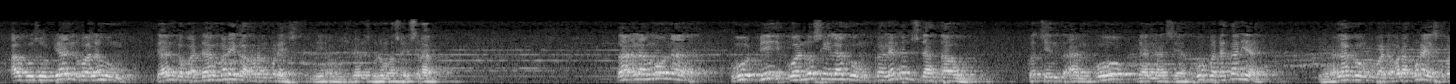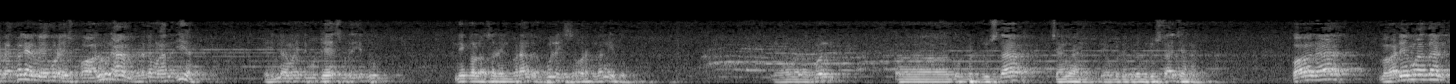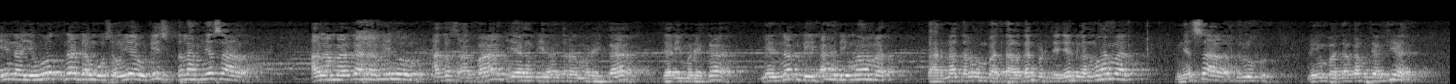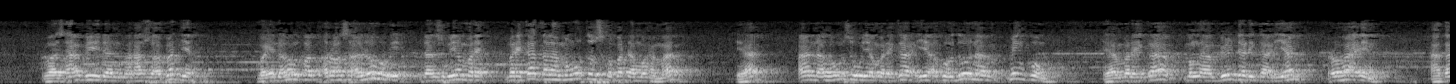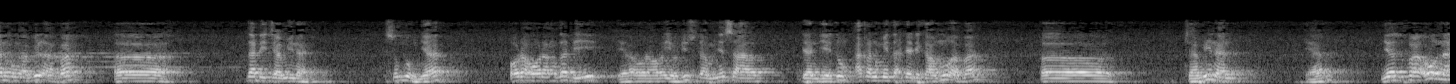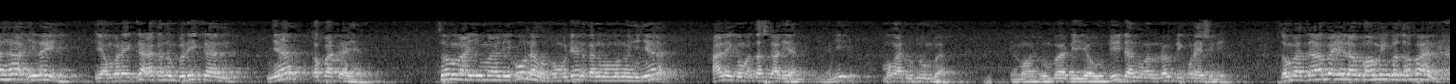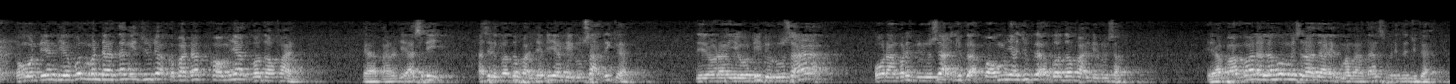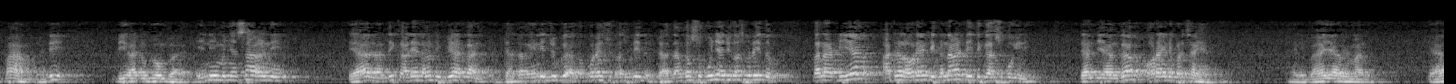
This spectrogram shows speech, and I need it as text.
Abu Sufyan walahum dan kepada mereka orang Quraisy. Ini Abu Sufyan sebelum masuk Islam. Ta'lamuna wudi wa nusilakum. Kalian kan sudah tahu kecintaanku dan nasihatku pada kalian. Ya lakum kepada orang Quraisy, kepada kalian yang Quraisy. Qalu na'am. Mereka mengatakan iya. Ini namanya budaya seperti itu. Ini kalau selain perang nggak boleh seorang kan itu. Ya walaupun e, untuk berdusta jangan, yang benar-benar berdusta jangan. Karena maka dia mengatakan Inna Yahud nadamu sesungguhnya Yahudi telah menyesal alamaka minhum atas apa yang di antara mereka dari mereka menak di ahdi Muhammad karena telah membatalkan perjanjian dengan Muhammad menyesal dulu membatalkan perjanjian wasabi dan para sahabatnya Wa innahum qad dan sungguhnya mereka telah mengutus kepada Muhammad ya annahum sungguhnya mereka ya'khuduna minkum. Ya mereka mengambil dari kalian rohain. Akan mengambil apa? E, tadi jaminan. Sungguhnya orang-orang tadi ya orang-orang Yahudi sudah menyesal dan dia itu akan meminta dari kamu apa? E, jaminan ya. Yadfa'unaha ilaih. Yang mereka akan memberikan nya kepadanya. Tsumma yumali'unahu kemudian akan memenuhinya alaikum atas kalian. Ini mengadu domba. Dia mengadu domba di Yahudi dan mengadu domba di Quraisy ini. Tsumma dhaba ila qaumi Qatafan. Kemudian dia pun mendatangi juga kepada kaumnya Qatafan. Ya, karena dia asli asli Qatafan. Jadi yang dirusak tiga. Jadi orang Yahudi dirusak, orang Quraisy dirusak juga kaumnya juga Qatafan dirusak. Ya, faqala lahum misla dzalik mengatakan seperti itu juga. Paham? Jadi diadu domba. Ini menyesal nih Ya, nanti kalian akan dibiarkan. Datang ini juga ke Quraisy juga seperti itu. Datang ke sukunya juga seperti itu. Karena dia adalah orang yang dikenal di tiga suku ini dan dianggap orang yang dipercaya. Nah, ini bahaya memang. Ya.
